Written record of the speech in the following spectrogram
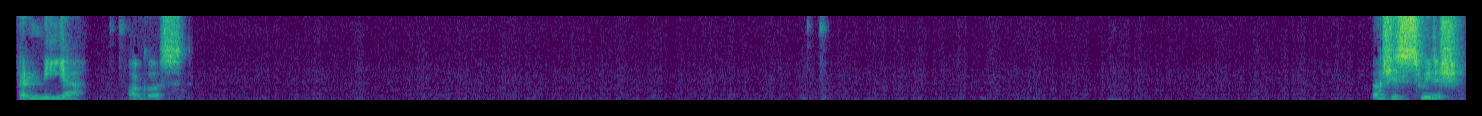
Pernilla August. She's Swedish.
